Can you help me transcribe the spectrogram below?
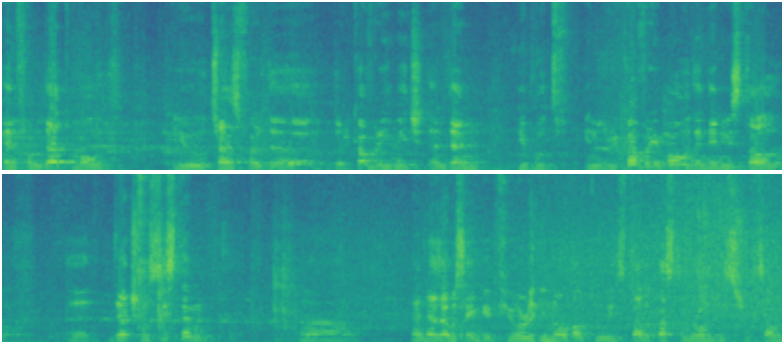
And from that mode, you transfer the, the recovery image, and then you boot in the recovery mode, and then you install uh, the actual system. Uh, and as I was saying, if you already know how to install a custom ROM, this should sound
